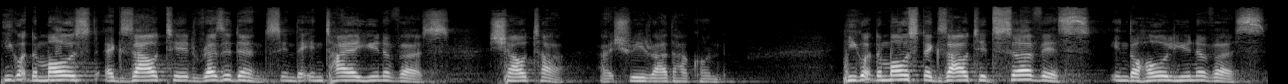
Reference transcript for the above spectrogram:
He got the most exalted residence in the entire universe, Shauta at Sri Radhakund. He got the most exalted service in the whole universe,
